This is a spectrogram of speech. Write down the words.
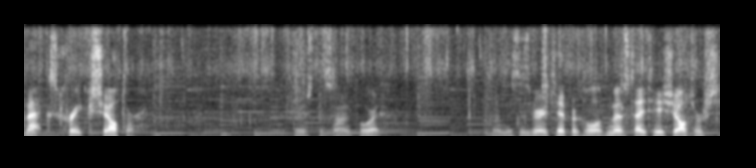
Matts Creek Shelter. There's the sign for it. And this is very typical of most AT shelters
